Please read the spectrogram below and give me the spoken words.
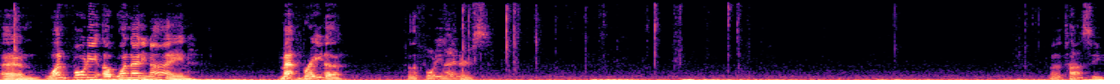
and 140 of 199. Matt Breida for the 49ers. Uh, Tassi.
